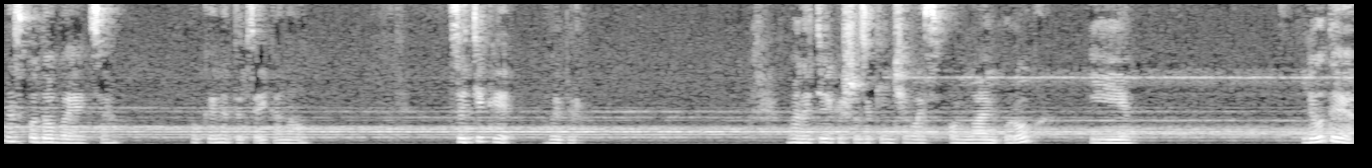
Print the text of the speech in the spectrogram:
Не сподобається, покинете цей канал. Це тільки вибір. У мене тільки що закінчилась онлайн-урок, і люди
